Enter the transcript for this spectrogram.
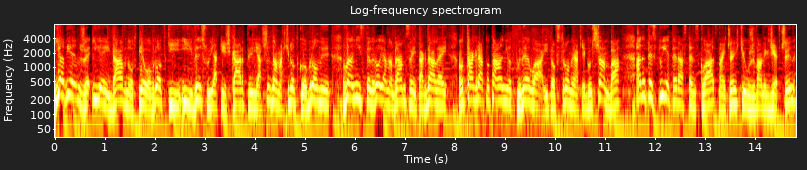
Ja wiem, że EA dawno odpięło wrotki i wyszły jakieś karty Jaszyna na środku obrony, Van Nistelrooya na bramce i tak dalej. No ta gra totalnie odpłynęła i to w stronę jakiegoś szamba, ale testuję teraz ten skład najczęściej używanych dziewczyn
